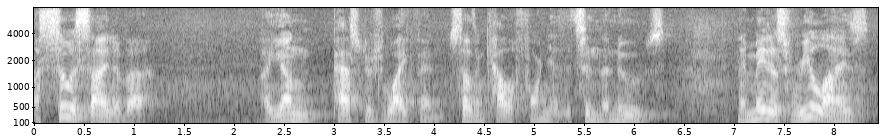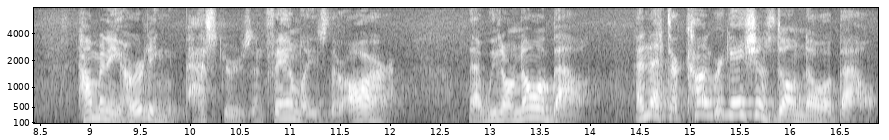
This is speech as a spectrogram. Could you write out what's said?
a suicide of a, a young pastor's wife in Southern California that's in the news. And it made us realize how many hurting pastors and families there are that we don't know about and that their congregations don't know about.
